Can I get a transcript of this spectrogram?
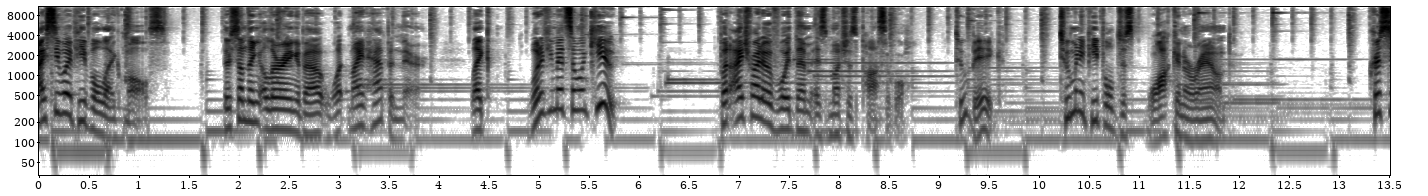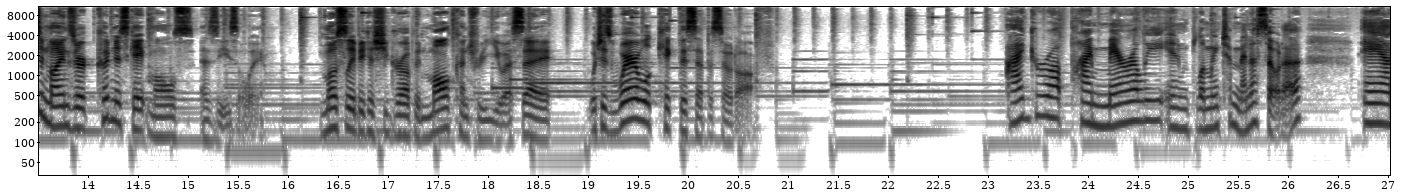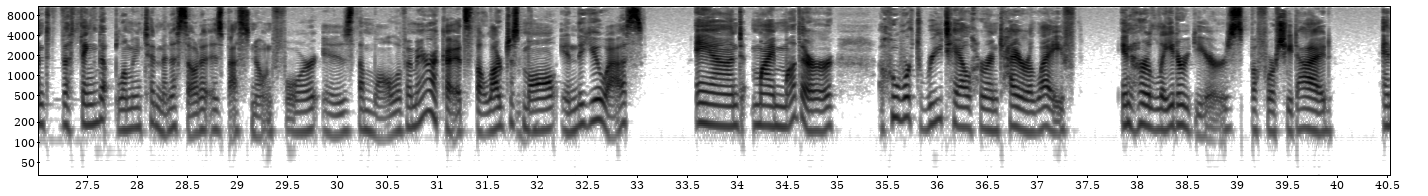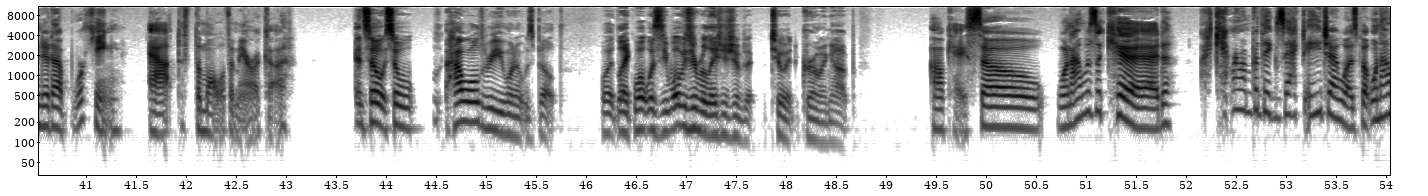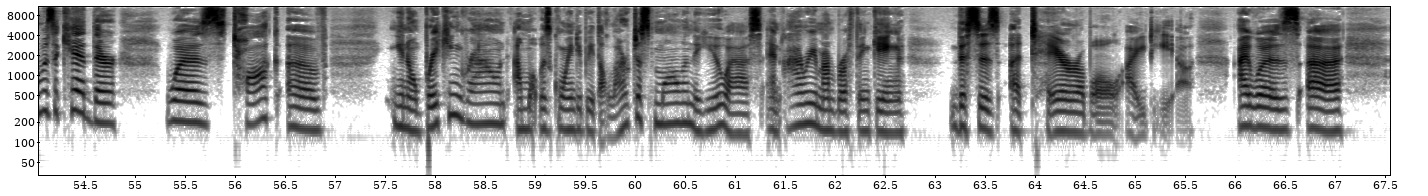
I see why people like malls. There's something alluring about what might happen there. Like, what if you met someone cute? But I try to avoid them as much as possible. Too big. Too many people just walking around. Kristen Meinzer couldn't escape malls as easily. Mostly because she grew up in mall country, USA, which is where we'll kick this episode off. I grew up primarily in Bloomington, Minnesota. And the thing that Bloomington, Minnesota is best known for is the Mall of America. It's the largest mm-hmm. mall in the US. And my mother, who worked retail her entire life, in her later years before she died, ended up working at the Mall of America. And so, so how old were you when it was built? What, like, what was the, what was your relationship to it growing up? Okay, so when I was a kid, I can't remember the exact age I was, but when I was a kid, there was talk of, you know, breaking ground on what was going to be the largest mall in the US. And I remember thinking, this is a terrible idea. I was uh,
